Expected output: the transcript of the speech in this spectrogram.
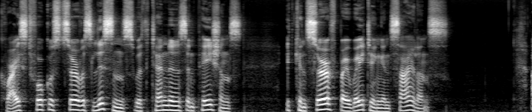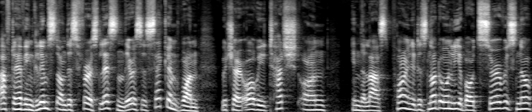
Christ focused service listens with tenderness and patience. It can serve by waiting in silence. After having glimpsed on this first lesson, there is a second one which I already touched on in the last point. It is not only about service, no,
